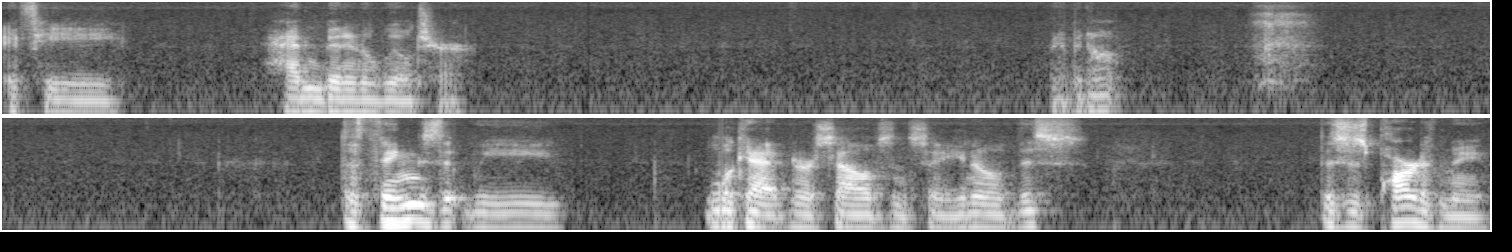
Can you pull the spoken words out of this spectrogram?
if he hadn't been in a wheelchair? Maybe not. the things that we look at in ourselves and say, you know, this this is part of me,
